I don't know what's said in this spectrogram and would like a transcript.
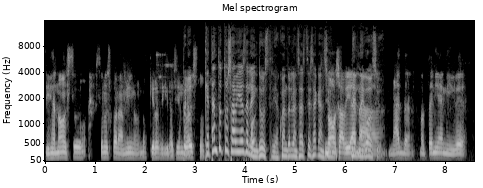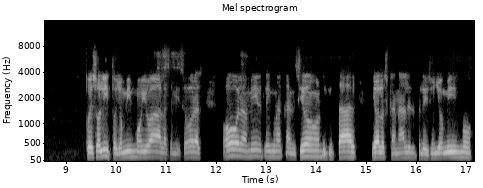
dije, no, esto, esto no es para mí, no, no quiero seguir haciendo Pero, esto. ¿qué tanto tú sabías de la Oh. industria cuando lanzaste esa canción? No sabía del nada, negocio. nada, no tenía ni idea. Fue solito, yo mismo iba a las emisoras, hola, mire, tengo una canción y qué tal, iba a los canales de televisión yo mismo,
